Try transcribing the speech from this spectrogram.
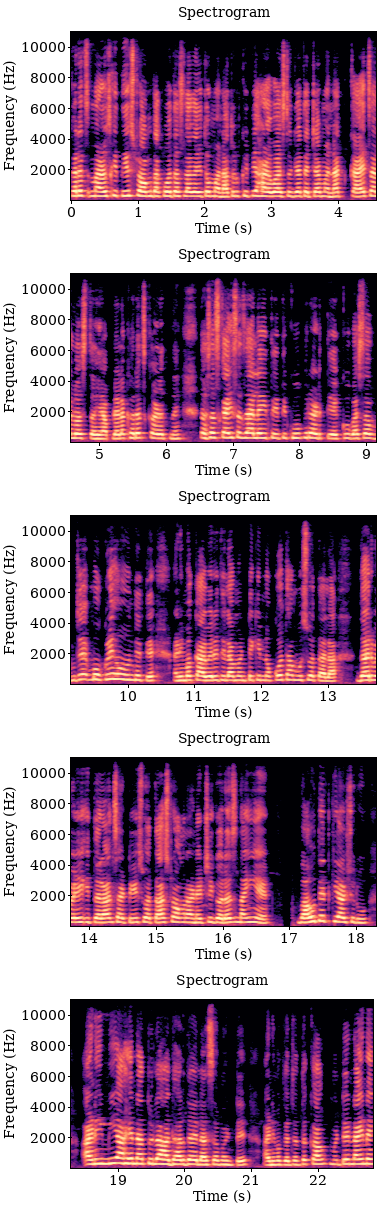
खरंच माणूस किती स्ट्रॉंग दाखवत असला तरी तो मनातून किती हळवा असतो किंवा त्याच्या मनात काय चालू असतं हे आपल्याला खरंच कळत नाही. तसंच काहीसं झालं इथे ती खूप रडते खूप असं म्हणजे मोकळी होऊन देते. आणि मग कावेरी तिला म्हणते की नको थांबू स्वतःला. दरवेळी इतरांसाठी स्वतः स्ट्रॉंग राहण्याची गरज नाही आहे वाहू देत की अश्रू? आणि मी आहे ना तुला आधार द्यायला असं म्हणते. आणि मग त्याच्यानंतर का म्हणते नाही नाही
